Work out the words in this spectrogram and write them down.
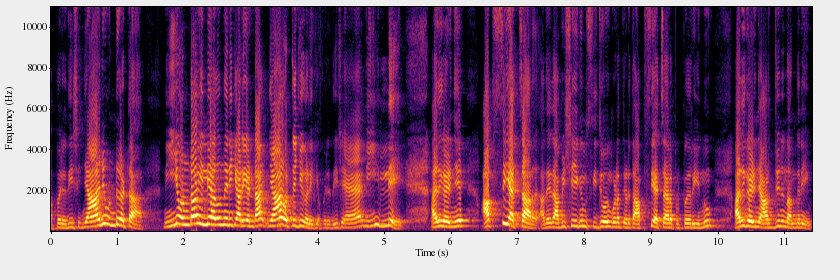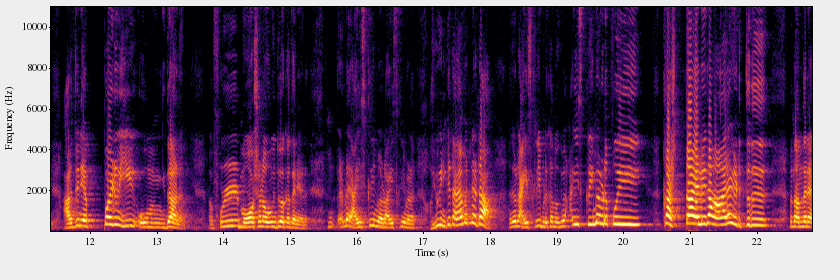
അപ്പോൾ രതീഷ് ഞാനും ഉണ്ട് കേട്ടാ. നീ ഉണ്ടോ ഇല്ലേ അതൊന്നും എനിക്ക് അറിയണ്ട. ഞാൻ ഒറ്റയ്ക്ക് കളിക്കും. അപ്പോൾ രതീഷ് ഏ നീ ഇല്ലേ? അത് കഴിഞ്ഞ് അപ്സി അച്ചാർ അതായത് അഭിഷേകും സിജോയും കൂടെ എടുത്ത് അപ്സി അച്ചാർ പ്രിപ്പയർ ചെയ്യുന്നു. അത് കഴിഞ്ഞ് അർജുനും നന്ദനയും. അർജുൻ എപ്പോഴും ഈ ഇതാണ് ഫുൾ മോഷണവും ഇതുമൊക്കെ തന്നെയാണ്. എവിടെ ഐസ്ക്രീം എവിടെ? ഐസ്ക്രീം എവിടെ? അയ്യോ എനിക്ക് തരാൻ പറ്റില്ല കേട്ടാ. അതുകൊണ്ട് ഐസ്ക്രീം എടുക്കാൻ നോക്കി ഐസ്ക്രീം എവിടെ പോയി? കഷ്ടമായല്ലോ ഇത് ആരാ എടുത്തത്? അപ്പൊ നന്ദന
